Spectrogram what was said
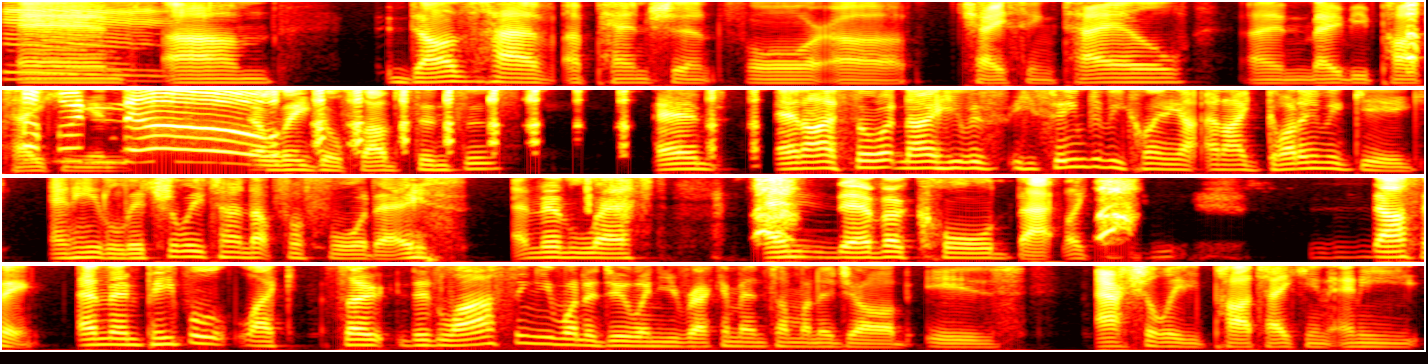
and Mm. um, does have a penchant for uh chasing tail and maybe partaking oh in no Oh. illegal substances. And and I thought no, he was he seemed to be cleaning up, and I got him a gig, and he literally turned up for four days and then left and never called back, like nothing. And then people like so the last thing you want to do when you recommend someone a job is actually partake in any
